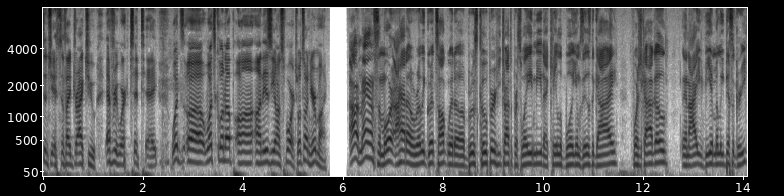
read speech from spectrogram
since you since I dragged you everywhere today? What's uh what's going up on, on Izzy on Sports? What's on your mind? All right, man. Some more. I had a really good talk with uh, Bruce Cooper. He tried to persuade me that Caleb Williams is the guy for Chicago, and I vehemently disagree.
